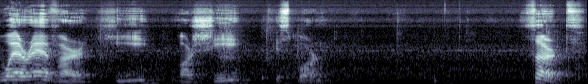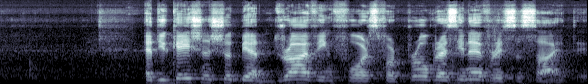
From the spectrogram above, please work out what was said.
wherever he or she is born. Third, education should be a driving force for progress in every society.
